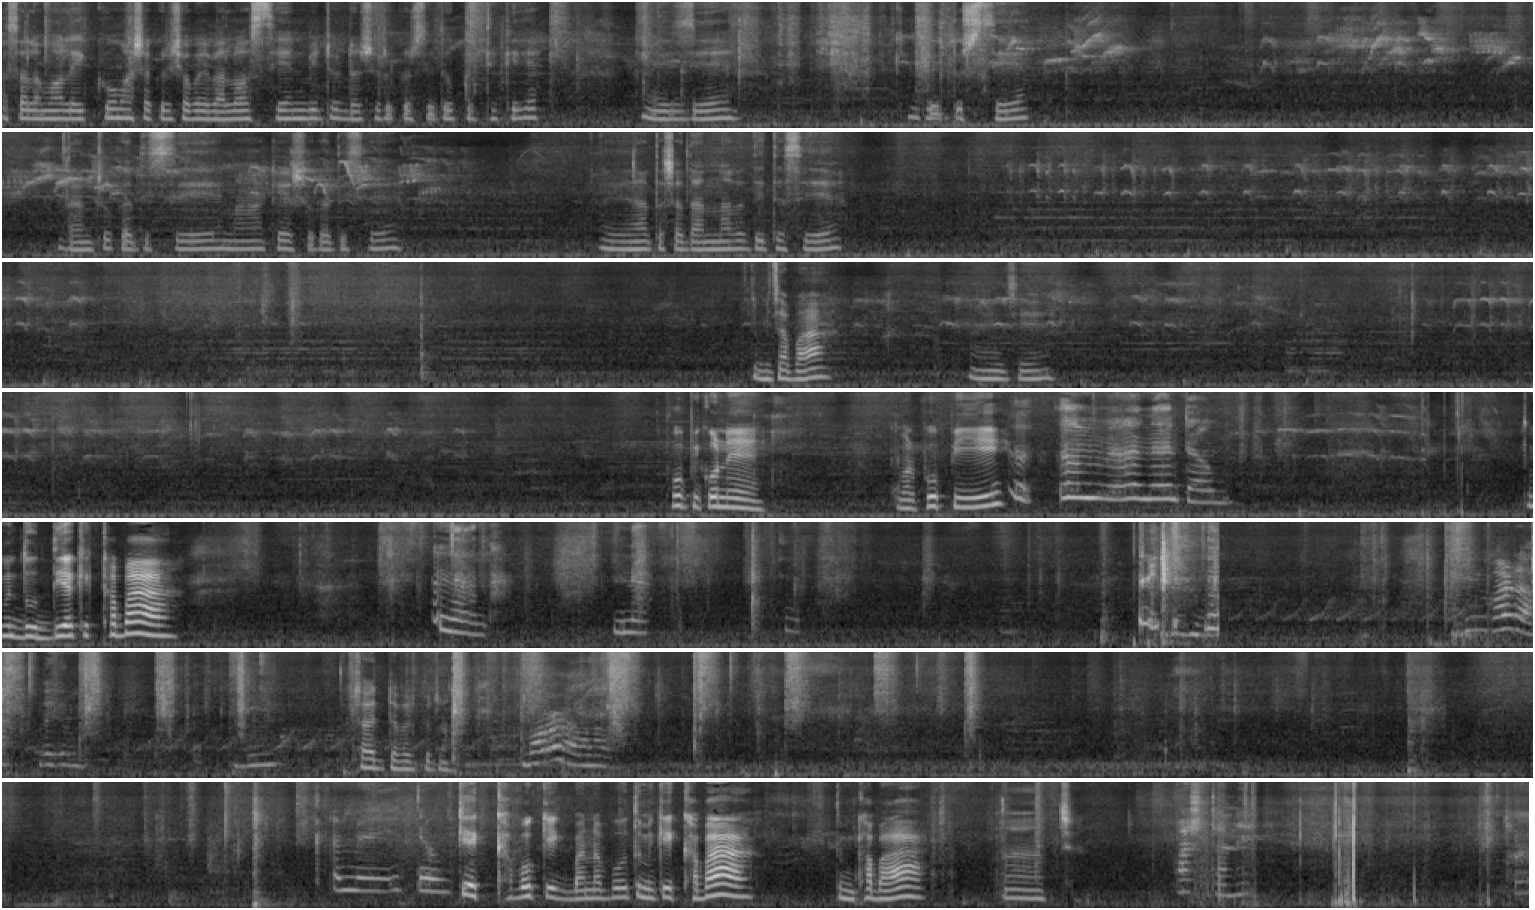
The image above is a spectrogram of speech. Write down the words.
আসসালামু আলাইকুম, আশা করি সবাই ভালো আছেন। ভিডিওটা শুরু করছি দুপুর থেকে। এই যে কিন্তু দুসছে। ধান শুকা দিছে মা কে শুকা দিছে। নাতাশা ধান নাড়া দিতেছে। তুমি যাবা? এই যে। ফুপি কোনে? তোমার ফুপি? তুমি দুধ দিয়া কেক খাবা? ডিম চারটা বের করো কেক খাব কেক বানাবো। তুমি কেক খাবা? তুমি খাবা? আচ্ছা।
